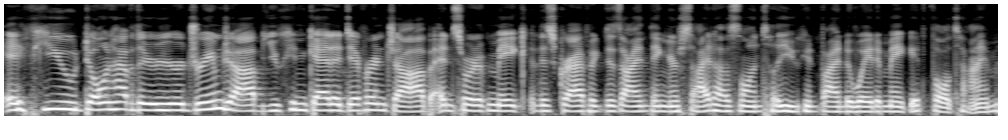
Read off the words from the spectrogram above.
if you don't have the, your dream job, you can get a different job and sort of make this graphic design thing your side hustle until you can find a way to make it full time.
